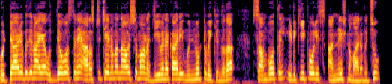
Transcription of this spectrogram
കുറ്റാരോപിതനായ ഉദ്യോഗസ്ഥനെ അറസ്റ്റ് ചെയ്യണമെന്ന ആവശ്യമാണ് ജീവനക്കാരി മുന്നോട്ട് വയ്ക്കുന്നത്. സംഭവത്തിൽ ഇടുക്കി പോലീസ് അന്വേഷണം ആരംഭിച്ചു.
